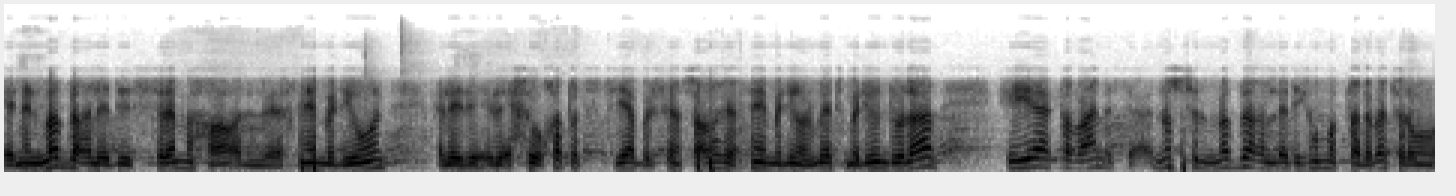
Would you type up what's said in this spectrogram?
إن المبلغ الذي استلمه ال 2 مليون الذي خطه استجابه 2019 2 مليون 100 مليون دولار هي طبعا نص المبلغ الذي هم طلبته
